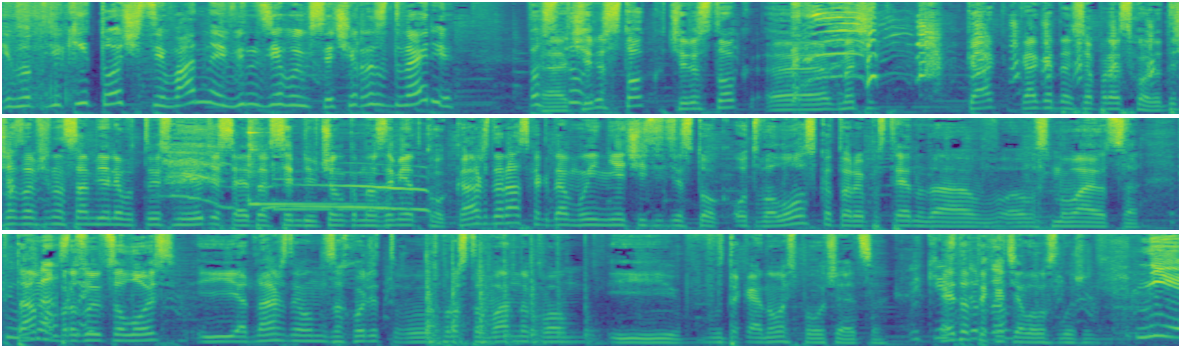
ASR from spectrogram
І от в якій точці ванної він з'явився? Через двері? Э, Посту... через сток, через сток. Э, значит, как, как это все происходит? Это сейчас вообще на самом деле, вот вы смеетесь, а это всем девчонкам на заметку. Каждый раз, когда вы не чистите сток от волос, которые постоянно да, в- смываются, Ты там ужасный. образуется лось, и однажды он заходит э, просто в ванну к вам, и вот такая новость получается. Який это ты хотела услышать. Ні,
